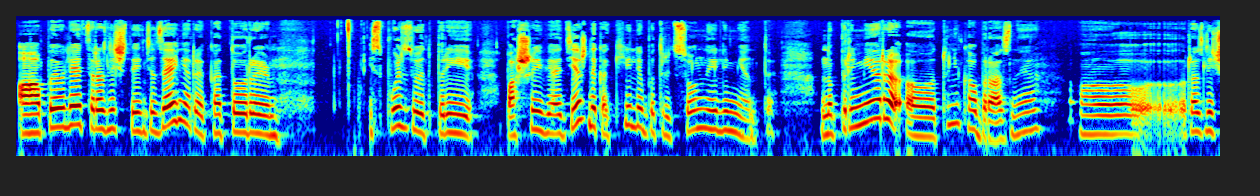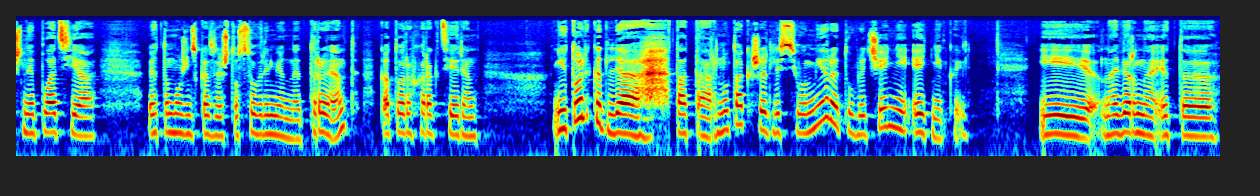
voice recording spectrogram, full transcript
А появляются различные дизайнеры, которые используют при пошиве одежды какие-либо традиционные элементы. Например, э, туникообразные э, различные платья. Это, можно сказать, что современный тренд, который характерен не только для татар, но также для всего мира это увлечение этникой. И, наверное, это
